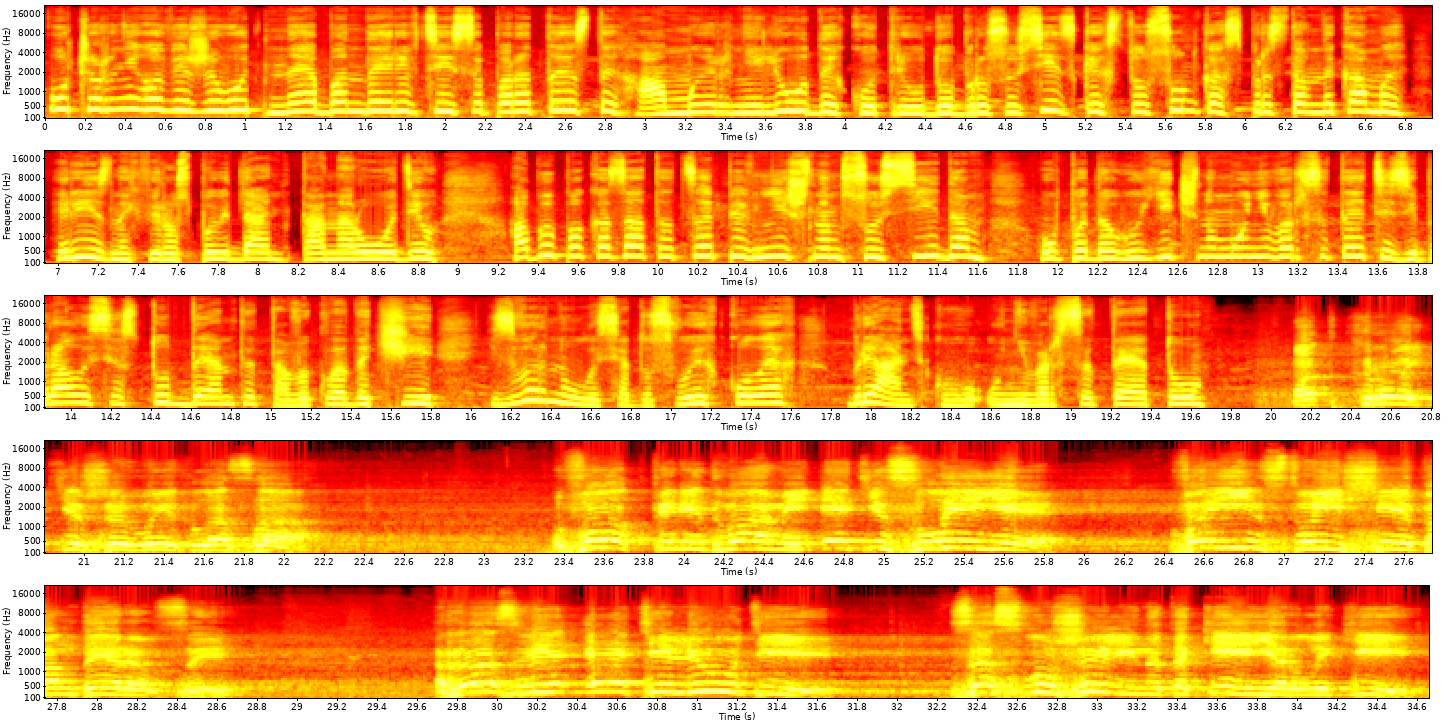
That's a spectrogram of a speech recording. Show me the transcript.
У Чернігові живуть не бандерівці і сепаратисти, а мирні люди, котрі у добросусідських стосунках з представниками різних віросповідань та народів. Аби показати це північним сусідам, у педагогічному університеті зібралися студенти та викладачі і звернулися до своїх колег Брянського університету. Откройте живые глаза. Вот перед вами эти злые, воинствующие бандеровцы. Разве эти люди заслужили на такие ярлыки?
